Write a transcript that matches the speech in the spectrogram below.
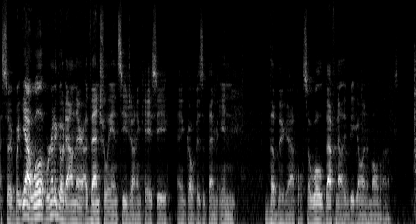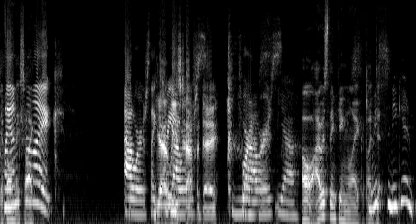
So, but yeah, well, we're gonna go down there eventually and see John and Casey and go visit them in the Big Apple. So we'll definitely be going to MoMA. If Plan only for so I- like hours, like yeah, at least hours. half a day. Four Yes, hours. Yeah. Oh, I was thinking like Can a we di- sneak in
